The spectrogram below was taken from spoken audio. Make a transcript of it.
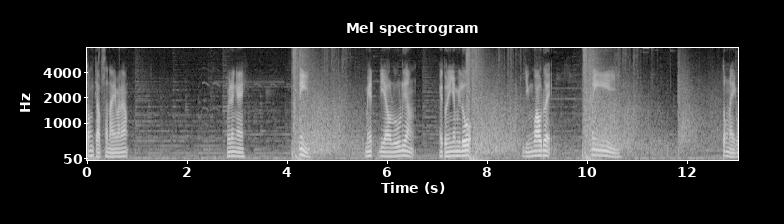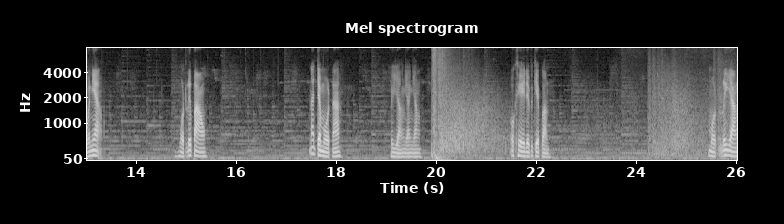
ต้องจับสไนมาแล้วเฮ้ยยังไง นี่ เม็ดเดียวรู้เรื่อง ไอตัวนี้ยังไม่รู้ ยิงว่าวด้วย นี่ ตรงไหนวะเนี่ย หมดหรือเปล่า น่าจะหมดนะเฮ้ยยังยังยังโอเค เดี๋ยวไปเก็บก่อน หมดหรือยัง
